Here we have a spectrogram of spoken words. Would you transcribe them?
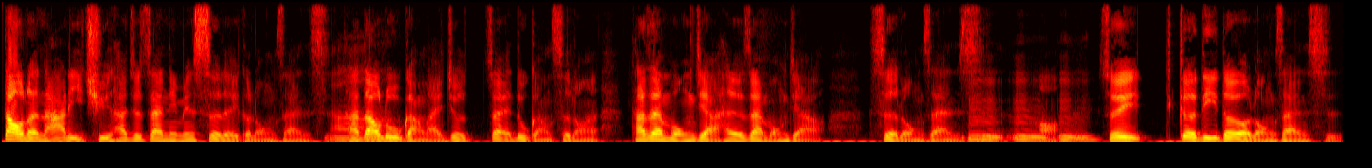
到了哪里去，他就在那边设了一个龙山寺。他到鹿港来就在鹿港设龙山，他在蒙甲他就在蒙甲设龙山寺。嗯嗯哦，所以各地都有龙山寺。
